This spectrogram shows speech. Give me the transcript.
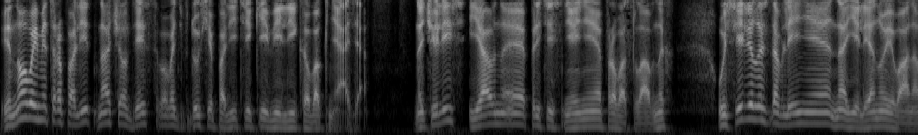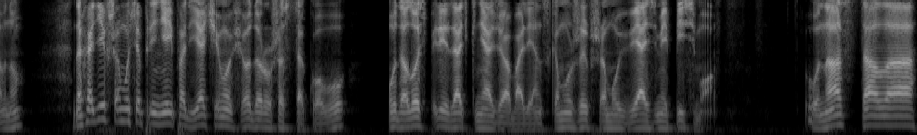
и новый митрополит начал действовать в духе политики великого князя. Начались явные притеснения православных, усилилось давление на Елену Ивановну. Находившемуся при ней подьячему Федору Шостакову удалось передать князю Оболенскому, жившему в Вязьме, письмо. «У нас стала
